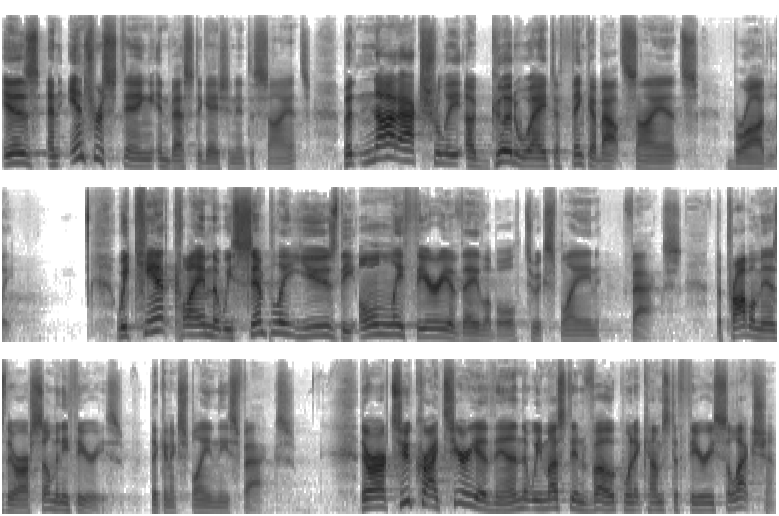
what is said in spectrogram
is an interesting investigation into science, but not actually a good way to think about science broadly. We can't claim that we simply use the only theory available to explain facts. The problem is there are so many theories that can explain these facts. There are two criteria then that we must invoke when it comes to theory selection.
